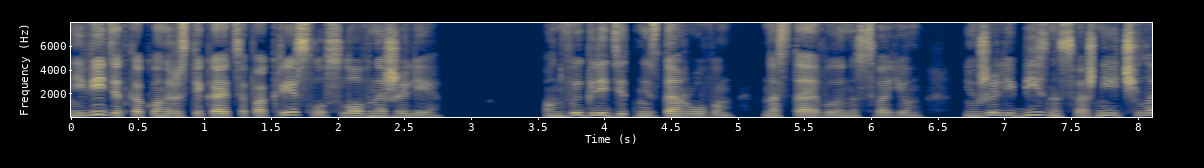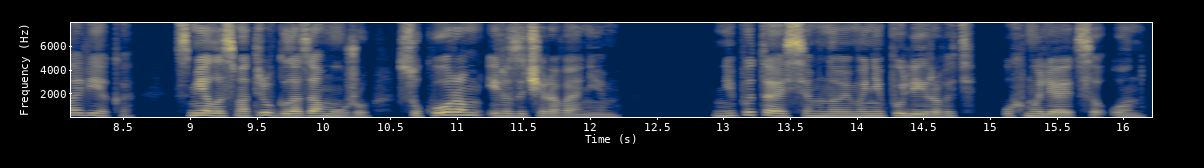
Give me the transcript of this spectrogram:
не видит, как он растекается по креслу, словно желе. Он выглядит нездоровым, настаиваю на своем. Неужели бизнес важнее человека? Смело смотрю в глаза мужу, с укором и разочарованием. «Не пытайся мной манипулировать», — ухмыляется он.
